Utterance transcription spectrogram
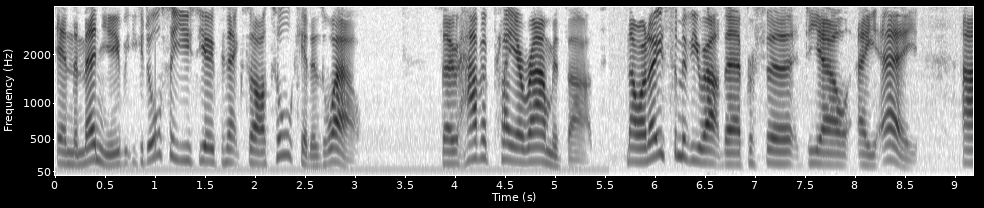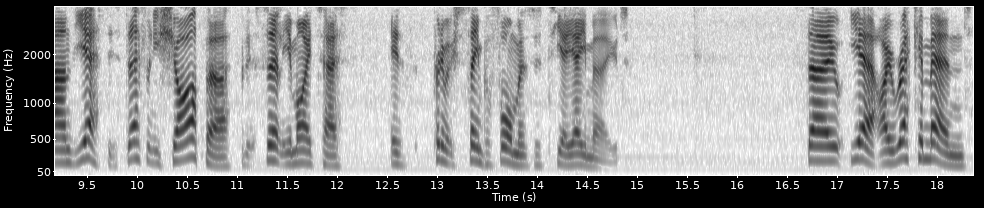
in the menu, but you could also use the OpenXR toolkit as well. So have a play around with that. Now I know some of you out there prefer DLAA, and yes, it's definitely sharper, but it certainly in my test is pretty much the same performance as TAA mode. So yeah, I recommend,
